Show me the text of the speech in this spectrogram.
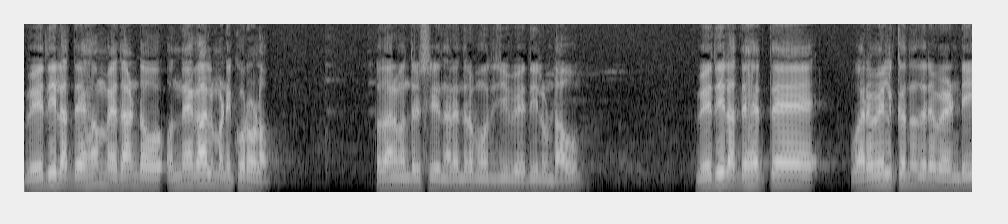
വേദിയിൽ അദ്ദേഹം ഏതാണ്ട് ഒന്നേകാൽ മണിക്കൂറോളം പ്രധാനമന്ത്രി ശ്രീ നരേന്ദ്രമോദിജി വേദിയിലുണ്ടാവും. വേദിയിൽ അദ്ദേഹത്തെ വരവേൽക്കുന്നതിന് വേണ്ടി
